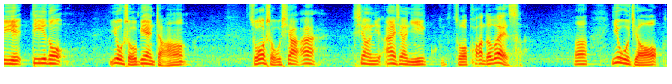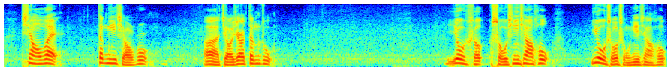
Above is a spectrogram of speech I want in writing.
注意第一动，右手变掌，左手下按，向你按向你左胯的外侧，啊，右脚向外蹬一小步，啊，脚尖蹬住，右手手心向后，右手手心向后，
